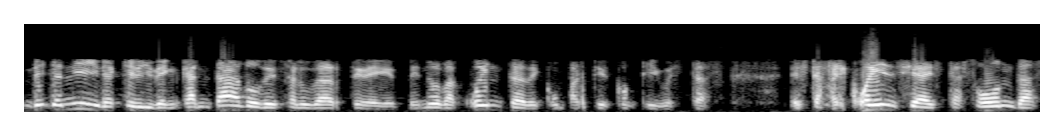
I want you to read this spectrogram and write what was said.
Deyanira, querida, encantado de saludarte de, nueva cuenta, de compartir contigo estas, esta frecuencia, estas ondas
